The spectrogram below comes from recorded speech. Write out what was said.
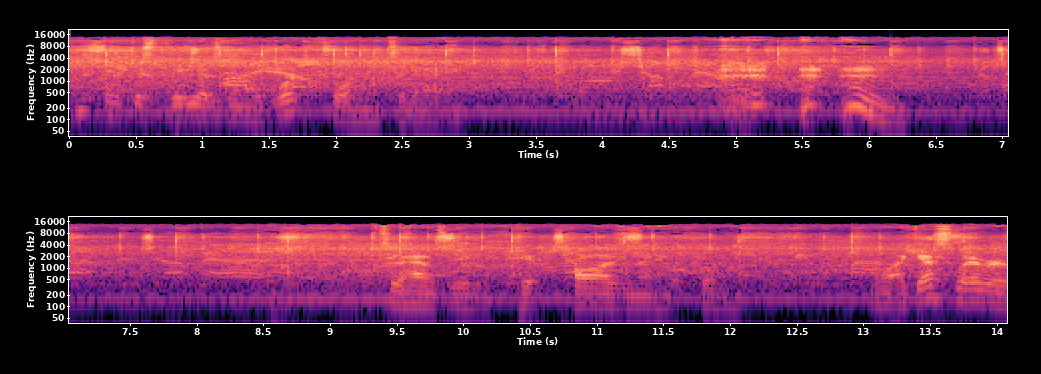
I think this video is going to work for me today. See what happens hit pause and then hit play. Well, I guess whatever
